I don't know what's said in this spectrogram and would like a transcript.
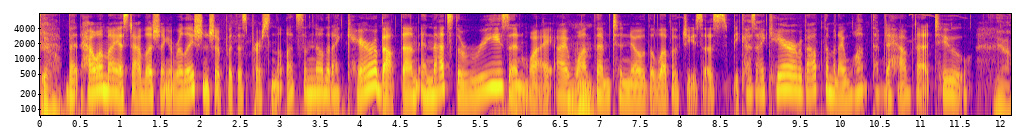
Yeah. but how am i establishing a relationship with this person that lets them know that i care about them? And that's the reason why i want them to know the love of jesus because i care about them and i want them to have that too. Yeah.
